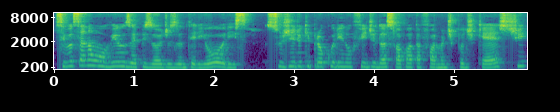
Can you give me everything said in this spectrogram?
Se você não ouviu os episódios anteriores, sugiro que procure no feed da sua plataforma de podcast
